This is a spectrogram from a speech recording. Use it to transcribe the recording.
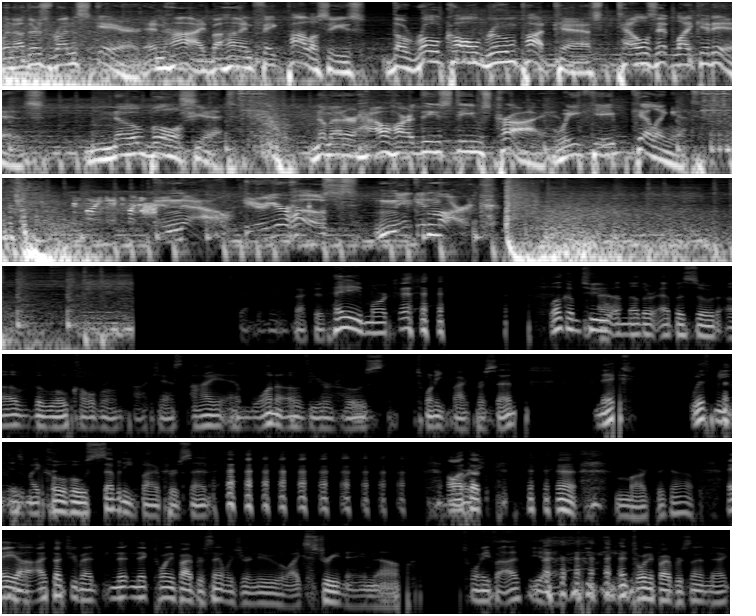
When others run scared and hide behind fake policies, the Roll Call Room podcast tells it like it is. No bullshit. No matter how hard these thieves try, we keep killing it. And now, here are your hosts, Nick and Marc. It's definitely infected. Hey, Marc. Welcome to another episode of the Roll Call Room podcast. I am one of your hosts, 25%. Nick, with me is my co host, 75%. oh, I Marc. thought Marc the cop. Hey, uh, I thought you meant Nick. Twenty five percent was your new like street name now. 25? Yeah. Twenty five percent, Nick.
